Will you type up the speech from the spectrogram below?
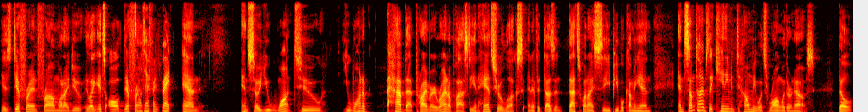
is different from what I do. Like it's all It's different all different, right? and and so you want to you want to have that primary rhinoplasty enhance your looks and if it doesn't that's when i see people coming in and sometimes they can't even tell me what's wrong with their nose they'll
